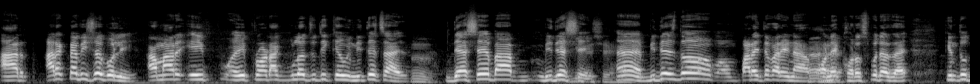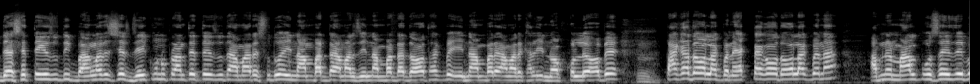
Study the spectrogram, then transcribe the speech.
আর আরেকটা বিষয় বলি আমার এই এই প্রোডাক্টগুলো যদি কেউ নিতে চায় দেশে বা বিদেশে বিদেশে, হ্যাঁ। বিদেশ তো পাঠাইতে পারি না অনেক খরচ পড়ে যায়। কিন্তু দেশের থেকে যদি বাংলাদেশের যে কোনো প্রান্তের থেকে যদি আমার শুধু এই নাম্বারটা আমার যে নাম্বারটা দেওয়া থাকবে এই নাম্বারে আমার খালি নক করলে হবে। টাকা দেওয়া লাগবে না এক টাকাও দেওয়া লাগবে না। আপনার মাল পৌঁছাই যাব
